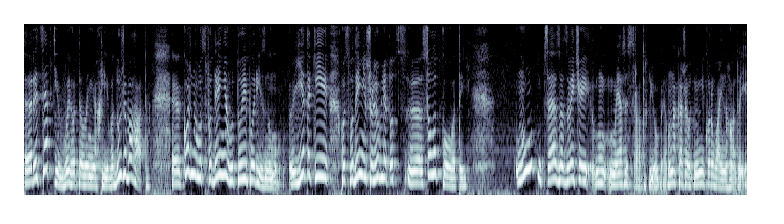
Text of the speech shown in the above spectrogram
Е, Рецептів виготовлення хліба дуже багато. Е, Кожна господиня готує по-різному. Є такі господині, що люблять от солодковатий. Ну, це зазвичай моя сестра так любить. Вона каже, от мені коровай нагадує.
